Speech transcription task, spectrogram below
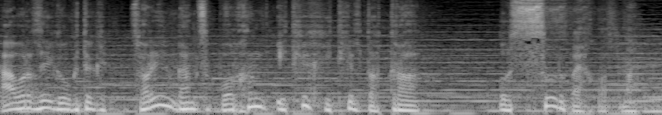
авралыг өгдөг цорын ганц бурханд итгэх итгэл дотроо өссөөр байх болно.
